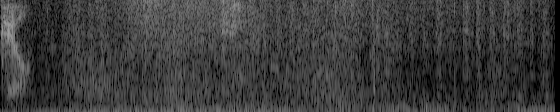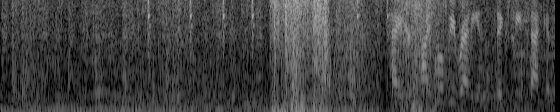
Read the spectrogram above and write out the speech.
kill. Hey, your Titan will be ready in 60 seconds.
